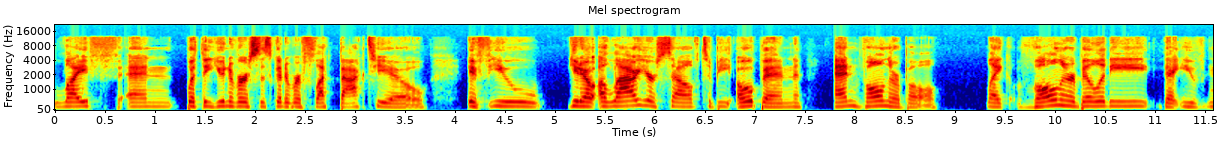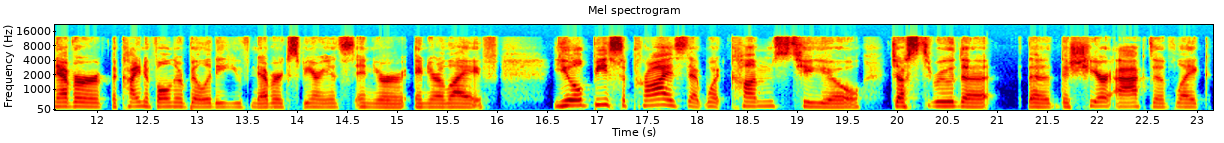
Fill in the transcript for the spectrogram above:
life and what the universe is going to reflect back to you if you you know allow yourself to be open and vulnerable like vulnerability that you've never the kind of vulnerability you've never experienced in your in your life. You'll be surprised at what comes to you just through the the the sheer act of like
